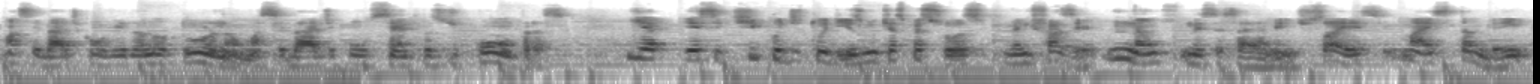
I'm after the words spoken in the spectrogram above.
uma cidade com vida noturna, uma cidade com centros de compras. E é esse tipo de turismo que as pessoas vêm fazer. Não necessariamente só esse, mas também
